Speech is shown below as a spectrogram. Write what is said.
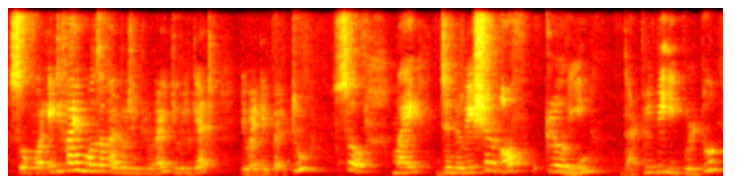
so for 85 moles of hydrogen chloride, you will get divided by 2. So my generation of chlorine that will be equal to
